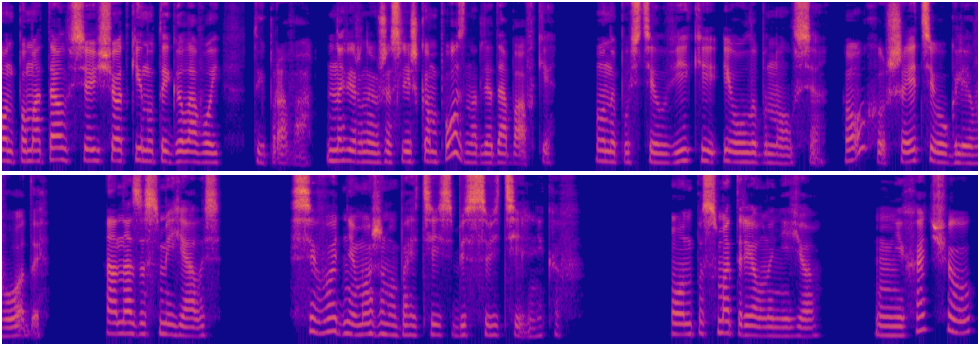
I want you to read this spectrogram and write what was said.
Он помотал все еще откинутой головой. «Ты права. Наверное, уже слишком поздно для добавки». Он опустил веки и улыбнулся. «Ох уж эти углеводы!» Она засмеялась. «Сегодня можем обойтись без светильников». Он посмотрел на нее. «Не хочу»,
